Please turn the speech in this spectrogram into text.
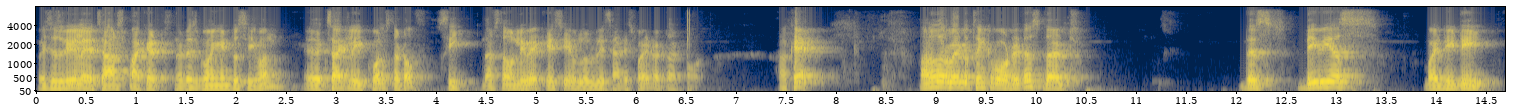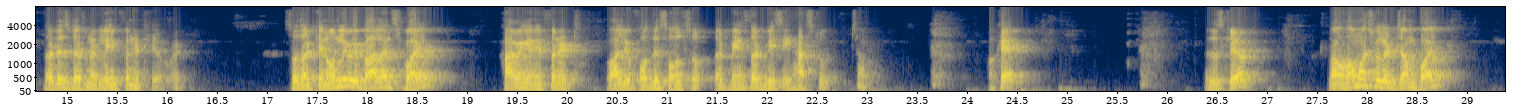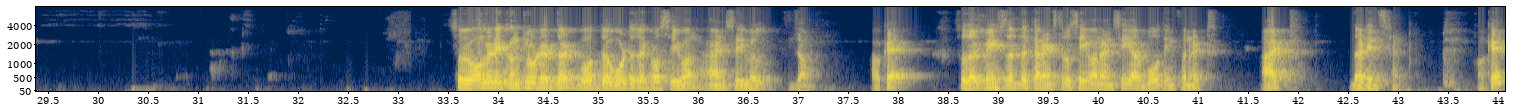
which is really a charge packet that is going into C1 exactly equals that of C. That is the only way KCL will be satisfied at that node. Okay. Another way to think about it is that this dVs by dt that is definitely infinite here, right. So that can only be balanced by having an infinite value for this also. That means that Vc has to jump. Okay. Is this clear? Now, how much will it jump by? So, we already concluded that both the voltage across C1 and C will jump. Okay. So, that means that the currents through C1 and C are both infinite at that instant. Okay.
